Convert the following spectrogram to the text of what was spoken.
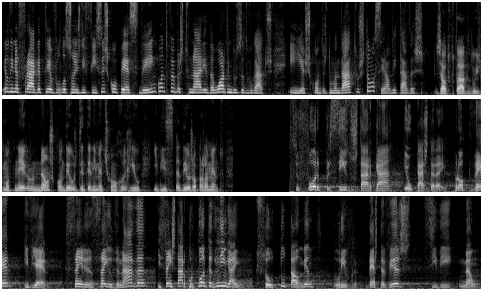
Elina Fraga teve relações difíceis com o PSD enquanto foi bastonária da Ordem dos Advogados e as contas do mandato estão a ser auditadas. Já o deputado Luís Montenegro não escondeu os desentendimentos com Rui Rio e disse adeus ao Parlamento. Se for preciso estar cá, eu cá estarei. Para o que der e vier, sem receio de nada e sem estar por conta de ninguém. Sou totalmente livre. Desta vez decidi não.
